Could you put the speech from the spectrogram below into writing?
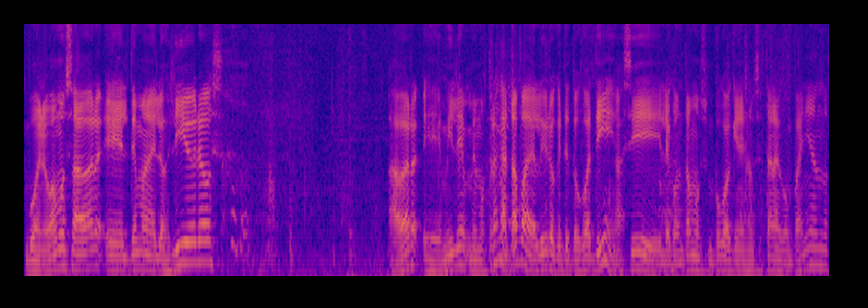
Bueno, vamos a ver el tema de los libros. A ver, eh, Mile, ¿me mostrás la tapa del libro que te tocó a ti? Así le contamos un poco a quienes nos están acompañando.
